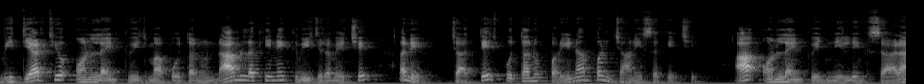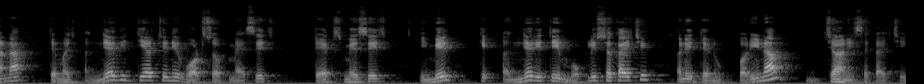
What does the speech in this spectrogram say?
વિદ્યાર્થીઓ ઓનલાઈન ક્વિઝમાં પોતાનું નામ લખીને ક્વિઝ રમે છે અને જાતે જ પોતાનું પરિણામ પણ જાણી શકે છે. આ ઓનલાઈન ક્વિઝની લિંક શાળાના તેમજ અન્ય વિદ્યાર્થીઓને WhatsApp message, text message email કે અન્ય રીતે મોકલી શકાય છે અને તેનું પરિણામ જાણી શકાય છે.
